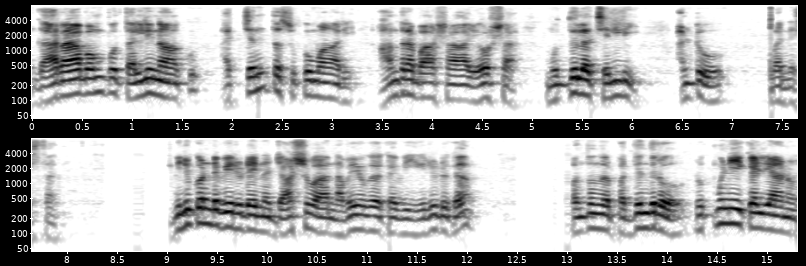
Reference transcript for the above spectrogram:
గారాబంపు తల్లి నాకు అత్యంత సుకుమారి ఆంధ్ర భాష యోష ముద్దుల చెల్లి అంటూ వర్ణిస్తారు వినుకొండ వీరుడైన జాషువా నవయుగ కవి వీరుడుగా పంతొమ్మిది వందల పద్దెనిమిదిలో రుక్మిణీ కళ్యాణం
